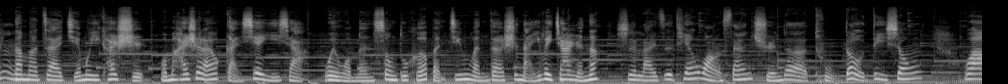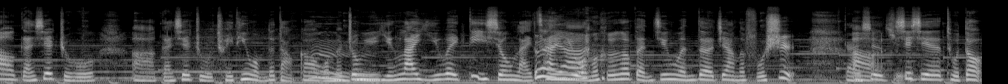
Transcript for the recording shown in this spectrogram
嗯、那么在节目一开始，我们还是来感谢一下为我们诵读和本经文的是哪一位家人呢？是来自天网三群的土豆弟兄。哇哦，感谢主啊！感谢主垂听我们的祷告，嗯、我们终于迎来一位弟兄来参与我们和合本经文的这样的服事。感谢主，谢谢土豆。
